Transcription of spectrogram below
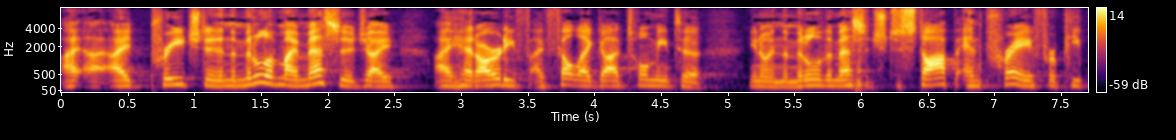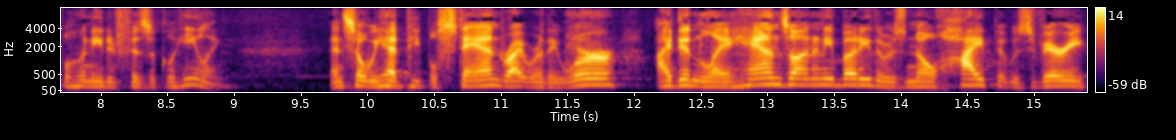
I, I, I preached, and in the middle of my message, I, I had already, I felt like God told me to, you know, in the middle of the message, to stop and pray for people who needed physical healing. And so we had people stand right where they were. I didn't lay hands on anybody. There was no hype. It was very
